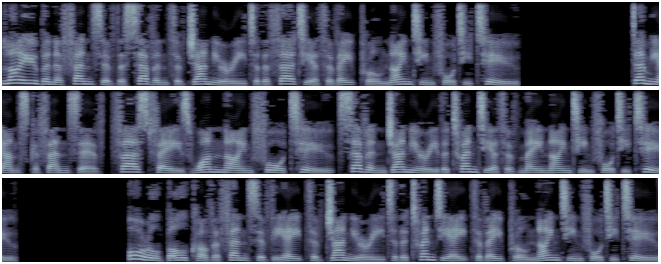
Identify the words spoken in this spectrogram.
Lyuban offensive the 7th of January to the 30th of April 1942 Demyansk offensive first phase 1942 7 January the 20th of May 1942 Orel Bolkhov Offensive 8 January to 28 April 1942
